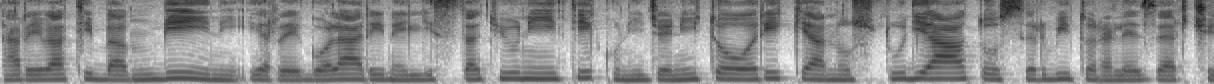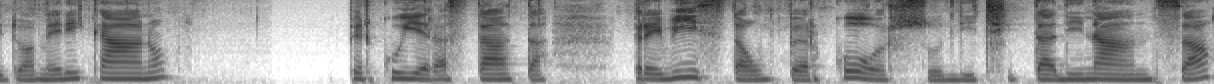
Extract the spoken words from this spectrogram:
arrivati bambini irregolari negli Stati Uniti con i genitori che hanno studiato o servito nell'esercito americano per cui era stata prevista un percorso di cittadinanza,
